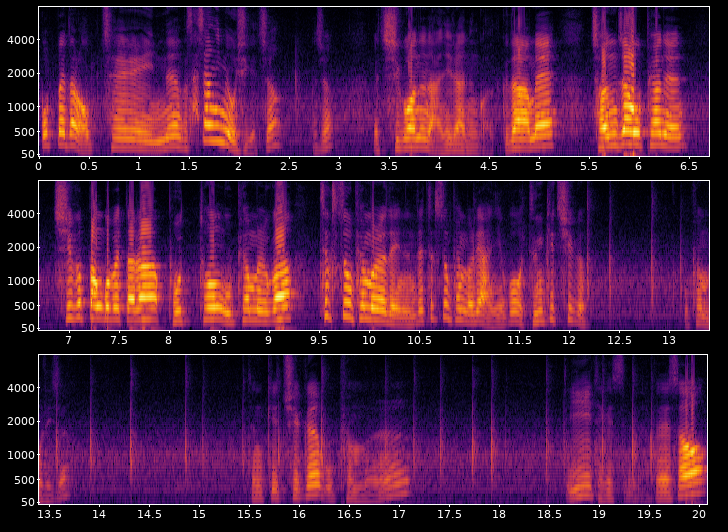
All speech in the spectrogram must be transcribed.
꽃배달 업체에 있는 그 사장님이 오시겠죠? 그죠? 직원은 아니라는 것. 그 다음에 전자우편은 취급 방법에 따라 보통 우편물과 특수 우편물로 되어 있는데 특수 우편물이 아니고 등기 취급 우편물이죠. 등기 취급 우편물이 되겠습니다. 그래서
